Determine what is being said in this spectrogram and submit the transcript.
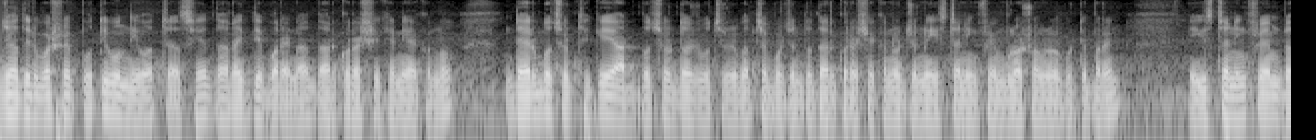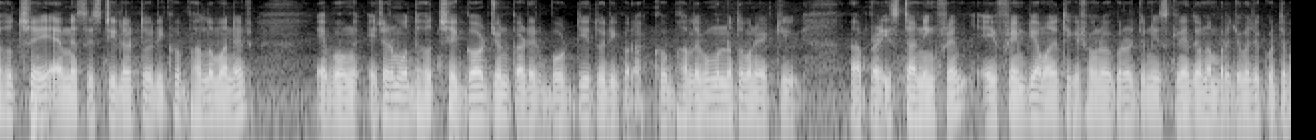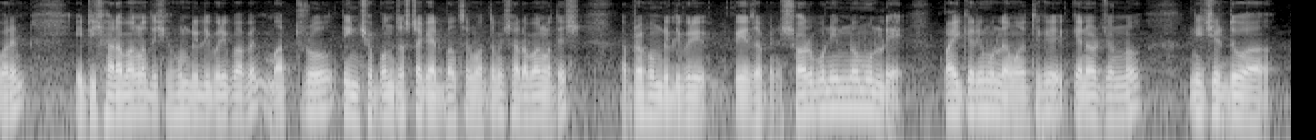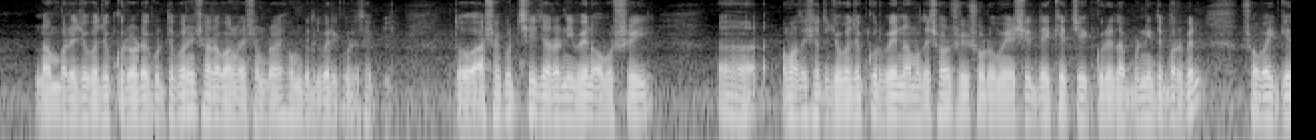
যাদের বাসায় প্রতিবন্ধী বাচ্চা আছে, দাঁড়াইতে পারে না, দাঁড় করা শেখেনি এখনও দেড় বছর থেকে আট বছর, দশ বছরের বাচ্চা পর্যন্ত দাঁড় করা শেখানোর জন্য এই স্ট্যান্ডিং ফ্রেমগুলো সংগ্রহ করতে পারেন। এই স্ট্যান্ডিং ফ্রেমটা হচ্ছে এমএস স্টিলের তৈরি, খুব ভালো মানের এবং এটার মধ্যে হচ্ছে গর্জন কার্ডের বোর্ড দিয়ে তৈরি করা। খুব ভালো এবং উন্নত মানের একটি আপনার স্টার্নিং ফ্রেম এই ফ্রেমটি আমাদের থেকে সংগ্রহ করার জন্য স্ক্রিনে দেওয়া নাম্বারে যোগাযোগ করতে পারেন। এটি সারা বাংলাদেশে হোম ডেলিভারি পাবেন, মাত্র তিনশো পঞ্চাশ টাকা অ্যাডভান্সের মাধ্যমে সারা বাংলাদেশ আপনার হোম ডেলিভারি পেয়ে যাবেন। সর্বনিম্ন মূল্যে, পাইকারি মূল্যে আমাদের থেকে কেনার জন্য নিচের দেওয়া নাম্বারে যোগাযোগ করে অর্ডার করতে পারেন। সারা বাংলাদেশ আমরা হোম ডেলিভারি করে থাকি। তো আশা করছি যারা নেবেন অবশ্যই আমাদের সাথে যোগাযোগ করবেন, আমাদের সরাসরি শোরুমে এসে দেখে চেক করে তারপর নিতে পারবেন। সবাইকে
